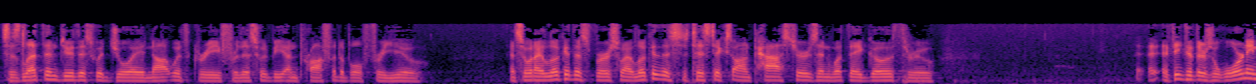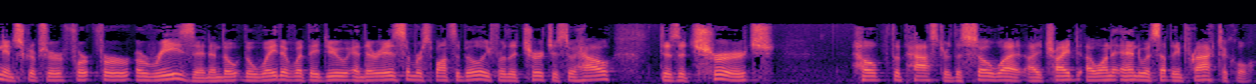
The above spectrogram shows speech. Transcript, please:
It says, Let them do this with joy not with grief, for this would be unprofitable for you. And so when I look at this verse, when I look at the statistics on pastors and what they go through, I think that there's a warning in Scripture for, for a reason and the, the weight of what they do, and there is some responsibility for the churches. So, how does a church help the pastor, the so what. I tried I want to end with something practical.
